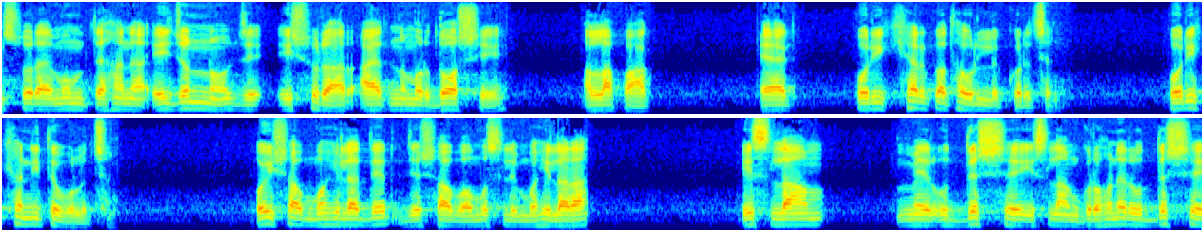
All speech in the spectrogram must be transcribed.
সুরায় মুমতেহানা এই জন্য যে এই সুরার আয়াত নম্বর দশে আল্লাহ পাক এক পরীক্ষার কথা উল্লেখ করেছেন। পরীক্ষা নিতে বলেছেন। ওই সব মহিলাদের, যে সব অমুসলিম মহিলারা ইসলামের উদ্দেশ্যে, ইসলাম গ্রহণের উদ্দেশ্যে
